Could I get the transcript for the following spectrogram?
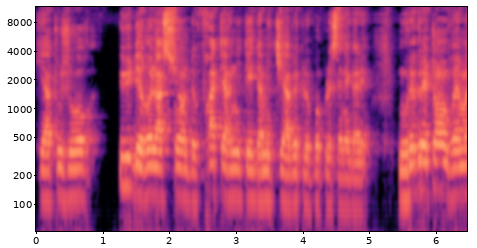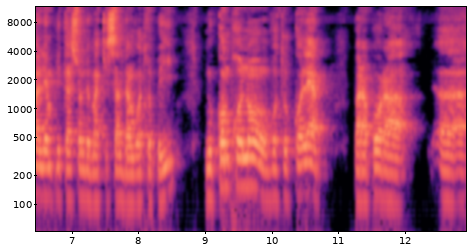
qui a toujours eu des relations de fraternité et d'amitié avec le peuple sénégalais. Nous regrettons vraiment l'implication de Macky Sall dans votre pays. Nous comprenons votre colère par rapport à, euh,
